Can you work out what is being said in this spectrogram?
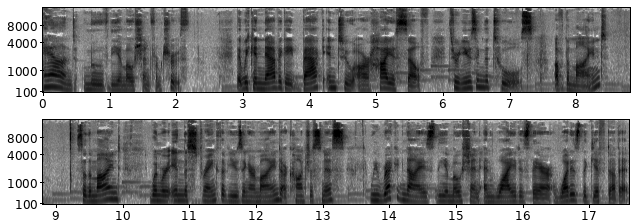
and move the emotion from truth. That we can navigate back into our highest self through using the tools of the mind. So, the mind when we're in the strength of using our mind, our consciousness, we recognize the emotion and why it is there. What is the gift of it?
